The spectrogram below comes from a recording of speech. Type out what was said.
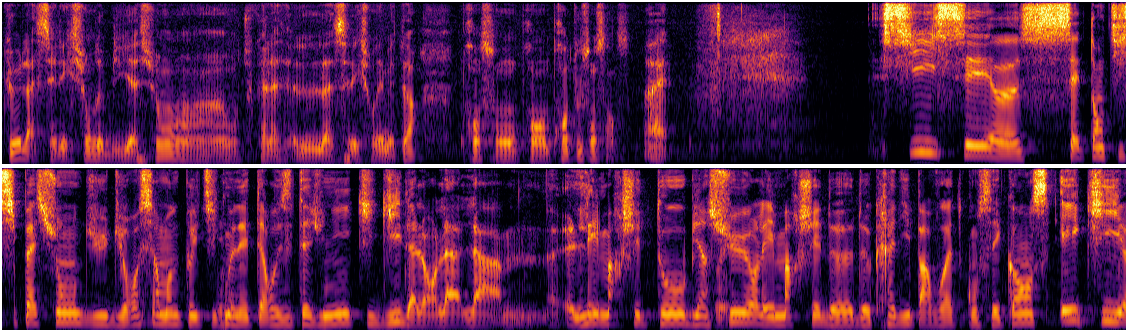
que la sélection d'obligations, en tout cas la, sélection d'émetteurs, prend, son, prend, prend tout son sens. Ouais si c'est cette anticipation du, resserrement de politique monétaire aux États-Unis qui guide alors la, les marchés de taux, bien sûr, les marchés de, de, crédit par voie de conséquence, et qui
